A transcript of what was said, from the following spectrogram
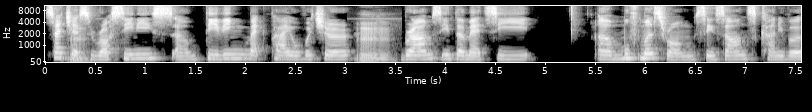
such as rossini's um, thieving magpie overture Mm. brahms intermezzi um, movements from saint-saëns carnival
